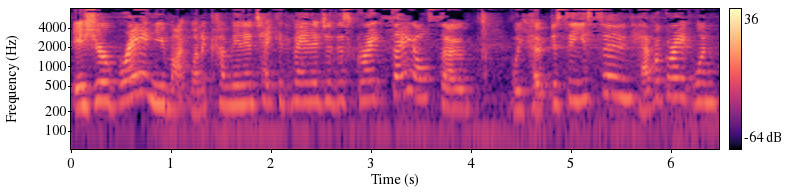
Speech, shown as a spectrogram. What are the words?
is your brand, you might want to come in and take advantage of this great sale. So we hope to see you soon. Have a great one.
